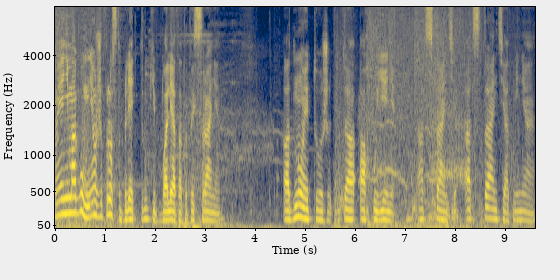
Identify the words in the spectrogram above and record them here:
Но я не могу, мне уже просто, блядь, руки болят от этой срани. Одно и то же. Да, охуение. Отстаньте, отстаньте от меня.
